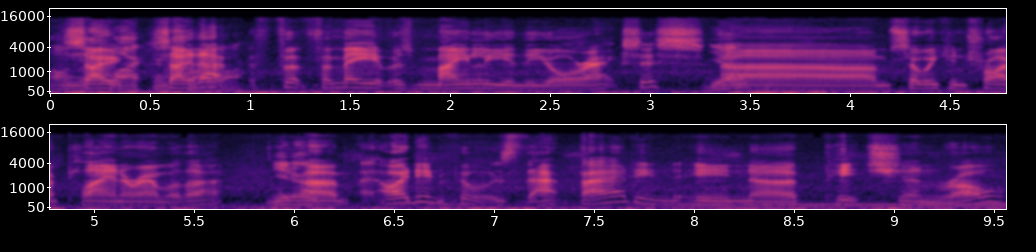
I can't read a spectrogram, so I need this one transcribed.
on the so flight so controller. that for, for me it was mainly in the yaw axis. Yep. Um, so we can try playing around with that. You know- um, I didn't feel it was that bad in in uh, pitch and roll.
